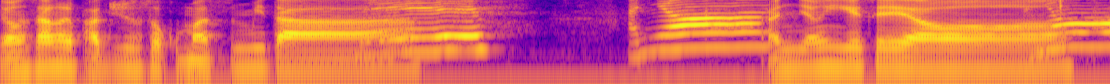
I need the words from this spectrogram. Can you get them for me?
영상을 봐주셔서 고맙습니다. 네. 안녕. 안녕히 계세요. 안녕.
